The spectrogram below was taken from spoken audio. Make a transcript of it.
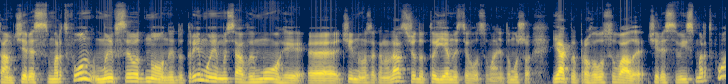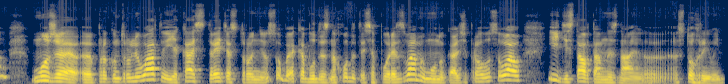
там через смартфон, ми все одно не дотримуємося вимоги е, чинного законодавства щодо таємності голосування. Тому що як ви проголосували через свій смартфон, може е, проконтролювати якась третя стороння особа, яка буде знаходитися поряд з вами, мовно кажучи, проголосував і дістав там, не знаю, е, 100 гривень.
